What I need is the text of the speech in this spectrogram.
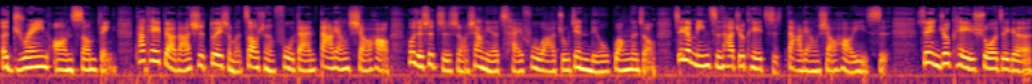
a drain on something，它可以表达是对什么造成负担。大量消耗，或者是指什么像你的财富啊逐渐流光那种，这个名词它就可以指大量消耗意思。所以你就可以说这个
